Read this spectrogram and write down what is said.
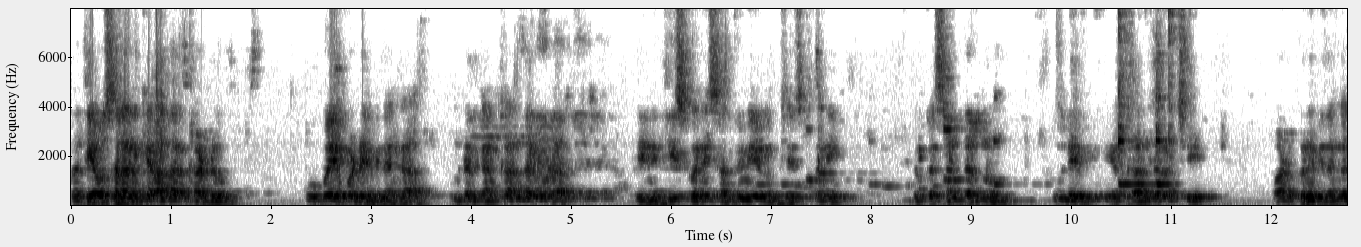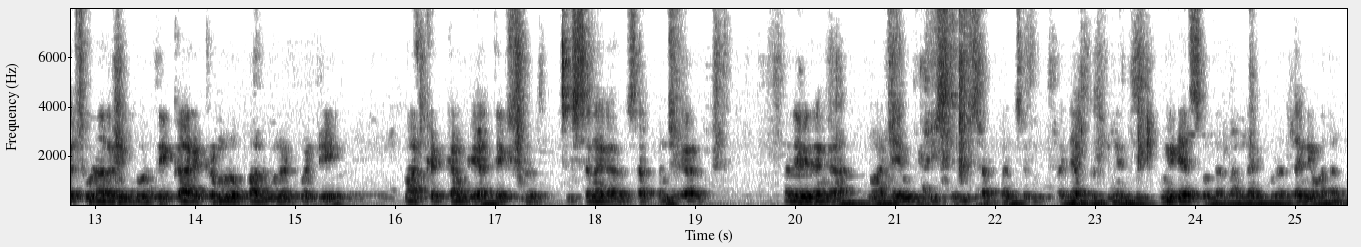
ప్రతి అవసరానికి ఆధార్ కార్డు ఉపయోగపడే విధంగా ఉంటుంది. కనుక అందరూ కూడా దీన్ని తీసుకొని సద్వినియోగం చేసుకొని యొక్క సెంటర్ను ఉండే యొక్క అందరూ వచ్చి వాడుకునే విధంగా చూడాలని కోరుతూ కార్యక్రమంలో పాల్గొన్నటువంటి మార్కెట్ కమిటీ అధ్యక్షులు కృష్ణ గారు సర్పంచ్ గారు అదేవిధంగా మాజీ ఎంపీటీసీ సర్పంచులు ప్రజాప్రతినిధి మీడియా సోదరులందరికీ కూడా ధన్యవాదాలు.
